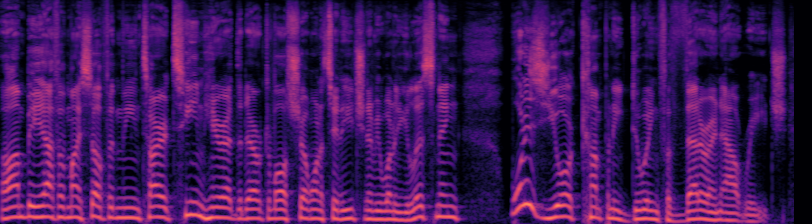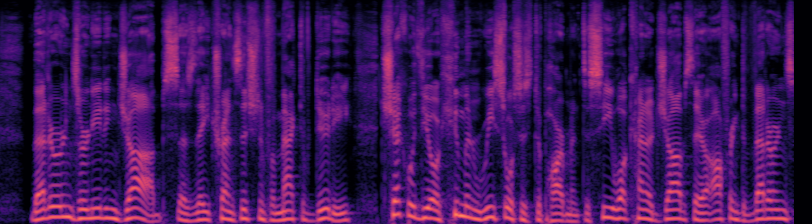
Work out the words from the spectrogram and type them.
On behalf of myself and the entire team here at the Derek Duvall Show, I want to say to each and every one of you listening. What is your company doing for veteran outreach? Veterans are needing jobs as they transition from active duty. Check with your human resources department to see what kind of jobs they are offering to veterans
